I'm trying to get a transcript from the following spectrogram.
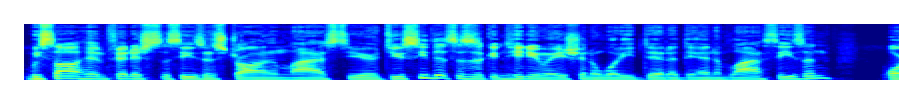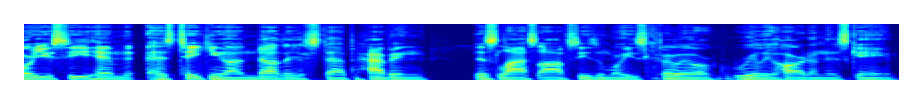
We saw him finish the season strong last year. Do you see this as a continuation of what he did at the end of last season, or you see him as taking another step, having this last offseason where he's clearly worked really hard on this game?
